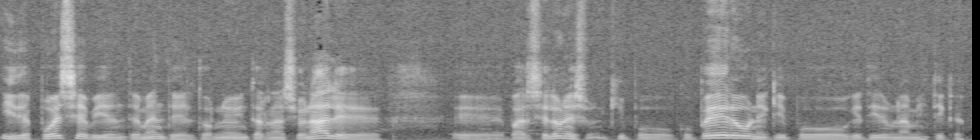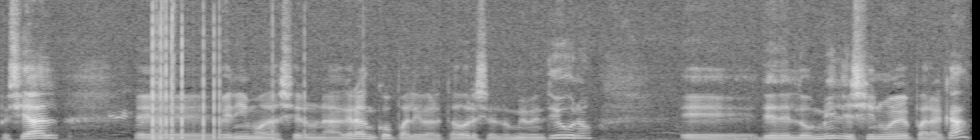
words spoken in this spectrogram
Y después, evidentemente, el torneo internacional, Barcelona es un equipo copero, un equipo que tiene una mística especial. venimos de hacer una gran Copa Libertadores en el 2021. Desde el 2019 para acá,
